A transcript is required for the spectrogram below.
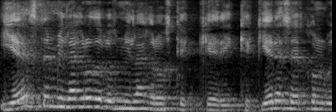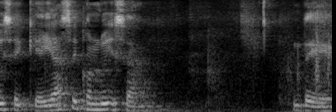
Y este milagro de los milagros que, quiere- hacer con Luisa y que hace con Luisa, de,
